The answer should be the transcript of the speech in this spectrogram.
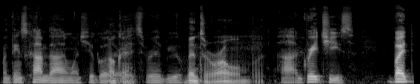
When things calm down, I want you to go there. Okay. It's really beautiful. Been to Rome, but Uh, great cheese. But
